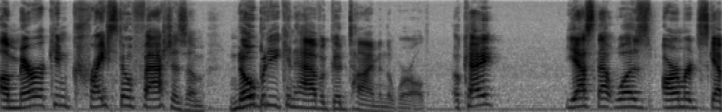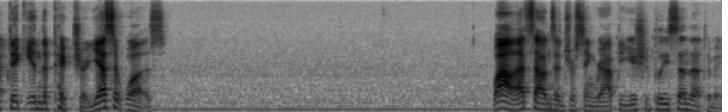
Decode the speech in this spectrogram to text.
American Christo-fascism, nobody can have a good time in the world. Okay? Yes, that was Armored Skeptic in the picture. Yes, it was. Wow, that sounds interesting, Rapti. You should please send that to me.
